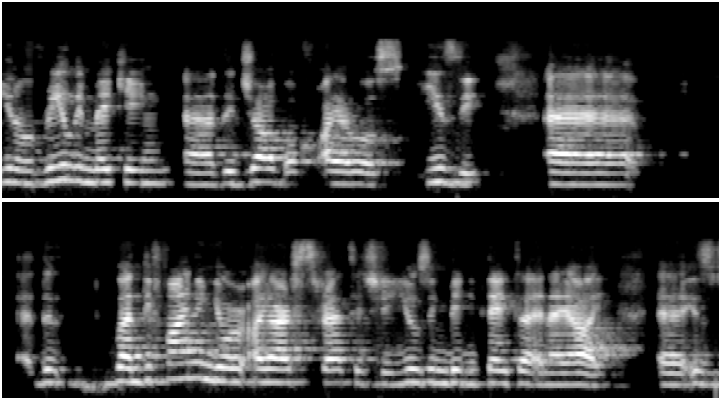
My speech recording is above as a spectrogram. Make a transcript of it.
you know, really making uh, the job of IROs easy the, when defining your IR strategy using big data and AI uh, is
